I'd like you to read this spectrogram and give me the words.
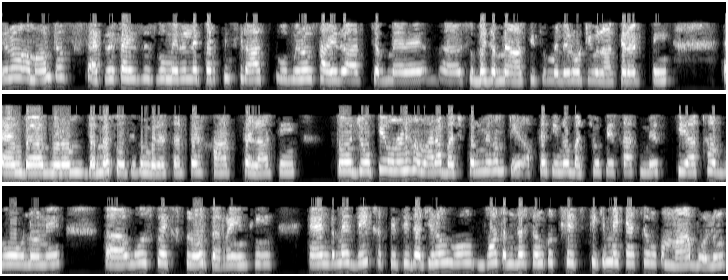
you know amount of sacrifices वो मेरे लिए करती थी रात यू नो सारी रात जब मैंने uh, सुबह जब मैं आती तो मैंने रोटी बना के रखती। एंड यू नो जब मैं सोती तो मेरे सर पे हाथ फैलाती। तो जो कि उन्होंने हमारा बचपन में हम ती, अपने तीनों बच्चों के साथ मिस किया था वो उन्होंने uh, वो उसको एक्सप्लोर कर रही थी। एंड मैं देख सकती थी दैट यू नो वो बहुत अंदर से उनको खींचती कि मैं कैसे उनको माँ बोलूँ।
